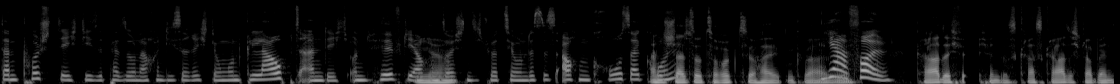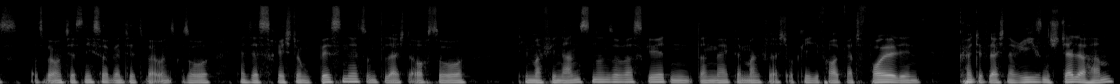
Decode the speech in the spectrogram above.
dann pusht dich diese Person auch in diese Richtung und glaubt an dich und hilft dir auch Ja. in solchen Situationen. Das ist auch ein großer Grund. Anstatt so zurückzuhalten quasi. ja, voll. Gerade, ich, ich finde das krass, gerade, ich glaube, wenn es, also bei uns jetzt nicht so, wenn es jetzt bei uns, so, wenn es jetzt Richtung Business und vielleicht auch so Thema Finanzen und sowas geht, und dann merkt der Mann vielleicht, okay, die Frau hat gerade voll, den könnte vielleicht eine Riesenstelle haben.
